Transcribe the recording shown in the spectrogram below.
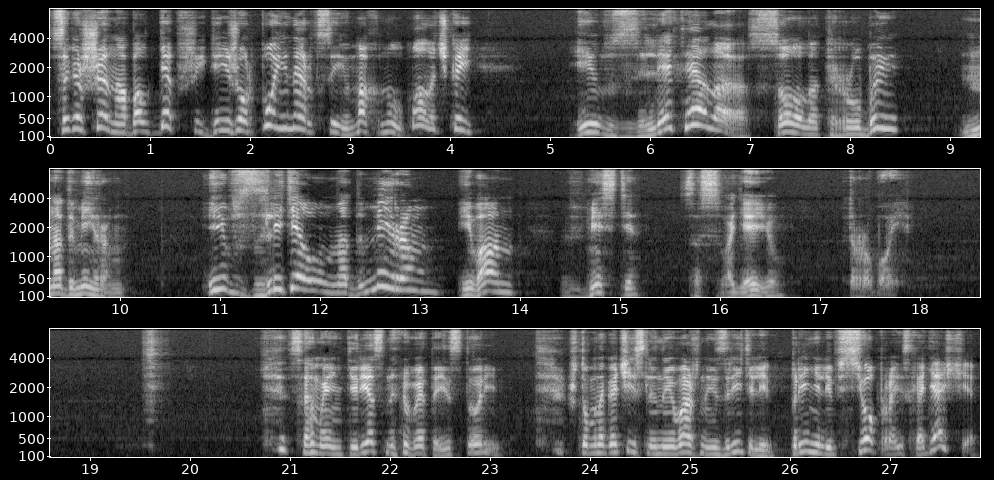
Совершенно обалдевший дирижер по инерции махнул палочкой, и взлетело соло трубы над миром. И взлетел над миром Иван вместе со своею трубой. Самое интересное в этой истории, что многочисленные важные зрители приняли все происходящее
